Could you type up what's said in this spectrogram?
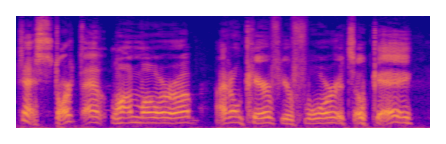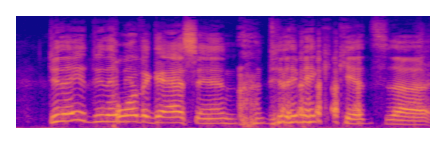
Just start that lawnmower up. I don't care if you're four. It's okay. Do they do they Pour make, the gas in. do they make kids uh,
